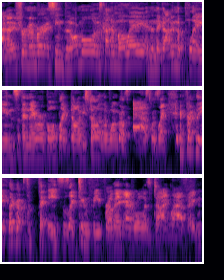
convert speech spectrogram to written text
And I just remember it seemed normal, it was kind of moe, and then they got in the planes and they were both like doggy style, and the one girl's ass was like in front of the other girl's face, was like two feet from it, and everyone was dying laughing.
